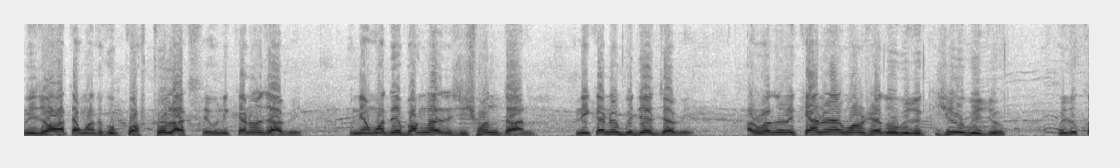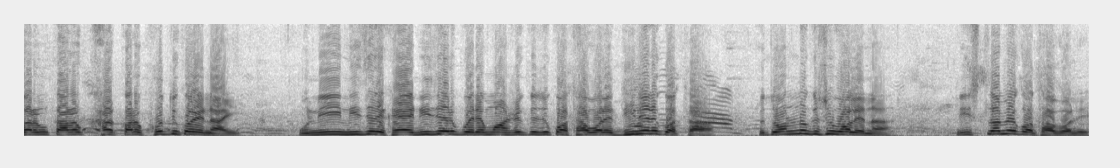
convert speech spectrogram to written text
উনি যাওয়াতে আমাদের খুব কষ্ট লাগছে। উনি কেন যাবে? উনি আমাদের বাংলাদেশি সন্তান। উনি কেন বিদেশ যাবে? আর ওনাদের কেন মানুষের এত অভিযোগ? কিসের অভিযোগ? অভিযোগ কারণ কারও কারও ক্ষতি করে নাই। উনি নিজের খায়, নিজের পরে মানুষের কিছু কথা বলে, দিনের কথা। কিন্তু অন্য কিছু বলে না। উনি ইসলামের কথা বলে।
